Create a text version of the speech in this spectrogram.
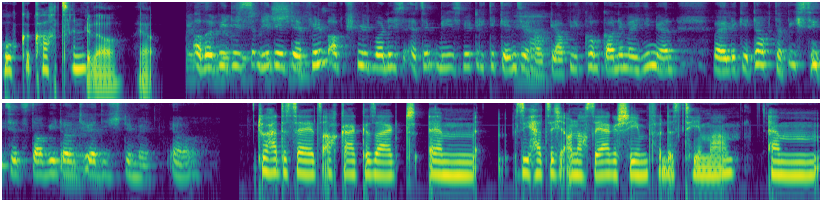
hochgekocht sind. Genau, ja. Aber wie, das, wie die, der Film abgespielt worden ist, also mir ist wirklich die Gänsehaut, glaube ich, ich konnte gar nicht mehr hinhören, weil ich gedacht habe, ich sitze jetzt da wieder und höre die Stimme. Ja. Du hattest ja jetzt auch gerade gesagt, ähm, sie hat sich auch noch sehr geschämt für das Thema. Ähm,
